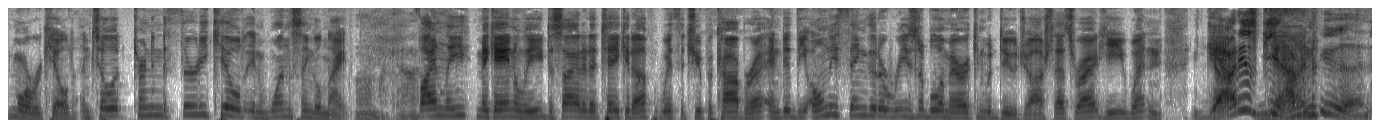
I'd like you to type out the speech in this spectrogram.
more were killed, until it turned into thirty killed in one single night. Oh my god. Finally, McAnally decided to take it up with the Chupacabra and did the only thing that a reasonable American would do, Josh. That's right, he went and got his gun. good.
